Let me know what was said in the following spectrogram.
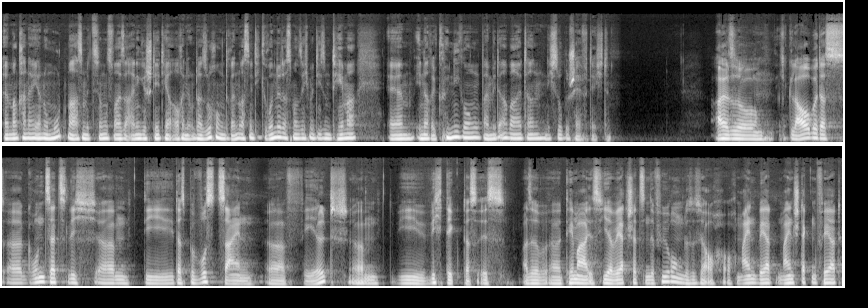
Äh, man kann ja nur mutmaßen, beziehungsweise einige steht ja auch in den Untersuchungen drin. Was sind die Gründe, dass man sich mit diesem Thema ähm, innere Kündigung bei Mitarbeitern nicht so beschäftigt? Also ich glaube, dass äh, grundsätzlich ähm, die, das Bewusstsein äh, fehlt, ähm, wie wichtig das ist, also äh, Thema ist hier wertschätzende Führung. Das ist ja auch, auch mein Wert, mein Steckenpferd.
